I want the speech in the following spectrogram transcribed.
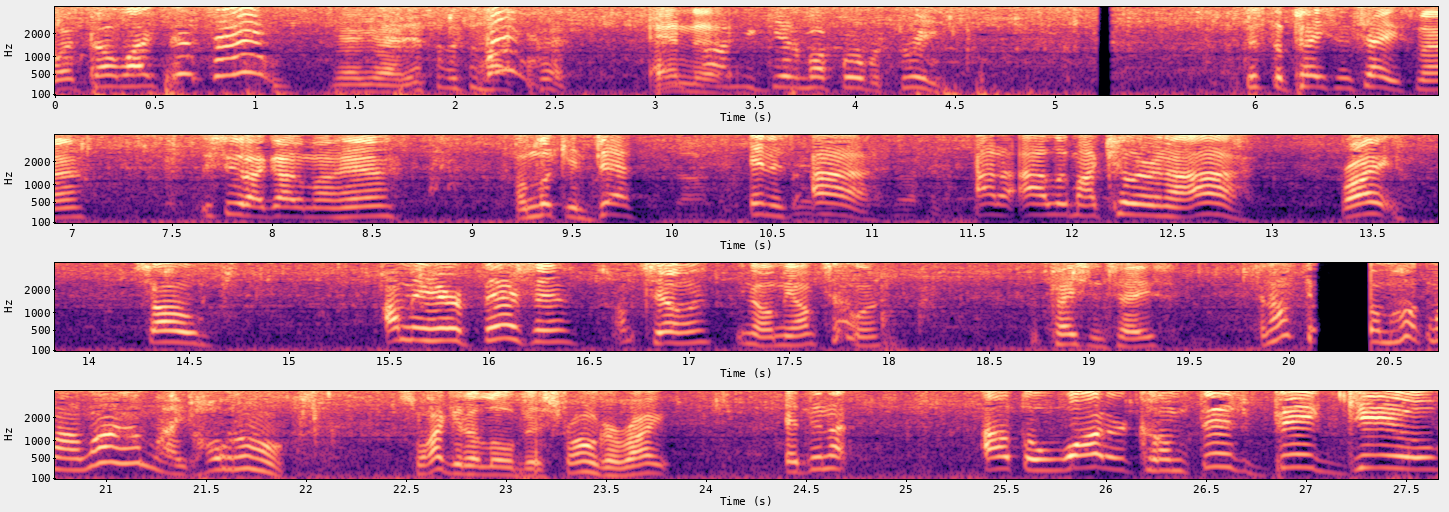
Boy, it felt like 15. Yeah, yeah. This, this is nice fish. And the- Anytime you get them up over three. This the patient chase, man. You see what I got in my hand? I'm looking death in his eye. Eye to eye, look my killer in the eye. Right? So, I'm in here fishing. I'm chilling. You know me, I'm chilling. The patient chase. And I'm I'm my line. I'm like, hold on. So I get a little bit stronger, right? And then I, out the water come this big gill,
